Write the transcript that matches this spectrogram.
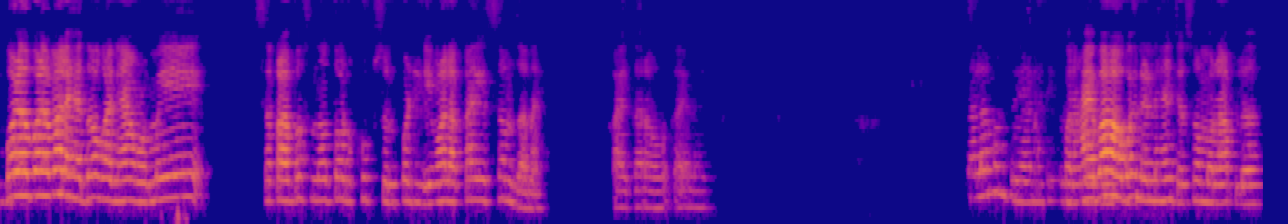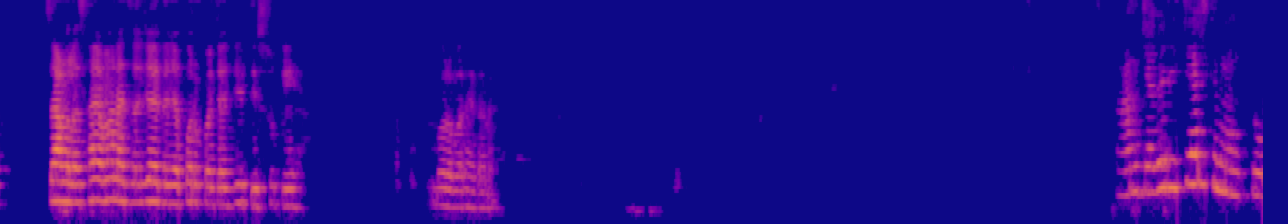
बळ बळ मला ह्या दोघांनी आंघोळ मी सकाळपासून तोंड खूपसून पडली मला काही समजा नाही. काय करावं काय नाही. चला म्हणतोय आम्ही पण हाय भाऊ बहिणीनं ह्यांच्या समोर आपलं चांगलंच हाय म्हणायचं जय त्याच्या परपच्या जिती सुखी. बरोबर आहे का नाही? आमच्या घरी चलते मग तू.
